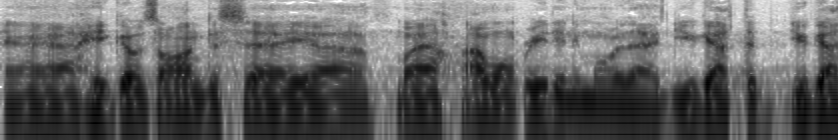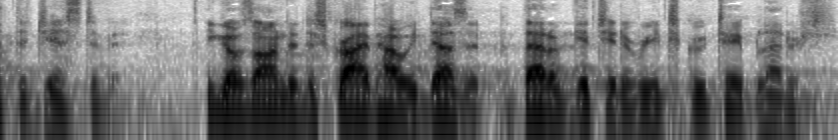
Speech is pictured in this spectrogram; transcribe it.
Uh, he goes on to say, uh, well, I won't read any more of that. You got, the, you got the gist of it. He goes on to describe how he does it, but that'll get you to read Screwtape Letters.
